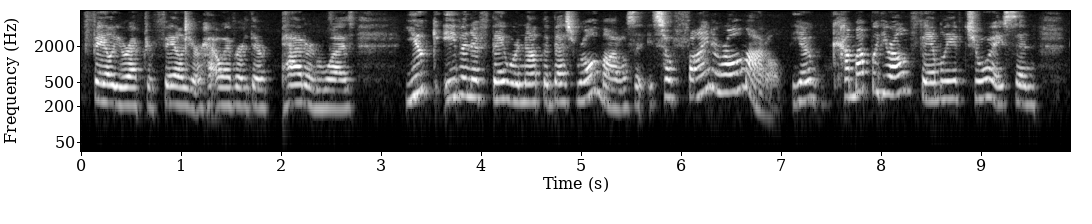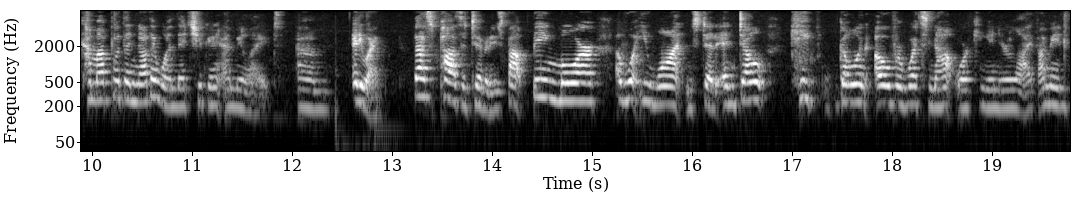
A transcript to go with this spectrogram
failure after failure, however their pattern was, you even if they were not the best role models so find a role model. You know come up with your own family of choice and come up with another one that you can emulate. Um, anyway that's positivity. It's about being more of what you want instead and don't keep going over what's not working in your life. I mean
